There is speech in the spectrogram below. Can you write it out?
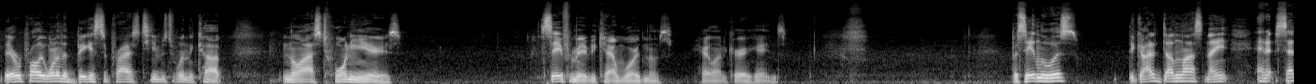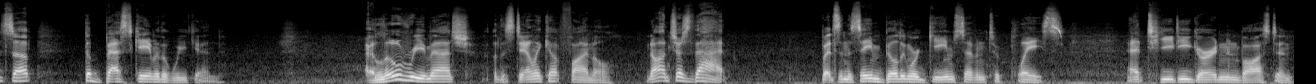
They were probably one of the biggest surprise teams to win the Cup in the last 20 years. Save for maybe Cam Ward and those Carolina Hurricanes. But St. Louis, they got it done last night, and it sets up the best game of the weekend. A little rematch of the Stanley Cup final. Not just that, but it's in the same building where Game 7 took place at TD Garden in Boston.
